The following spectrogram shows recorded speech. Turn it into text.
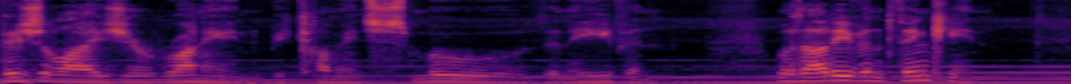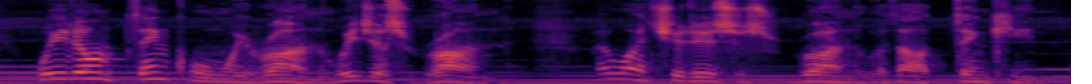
Visualize your running becoming smooth and even without even thinking. We don't think when we run, we just run. I want you to just run without thinking.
